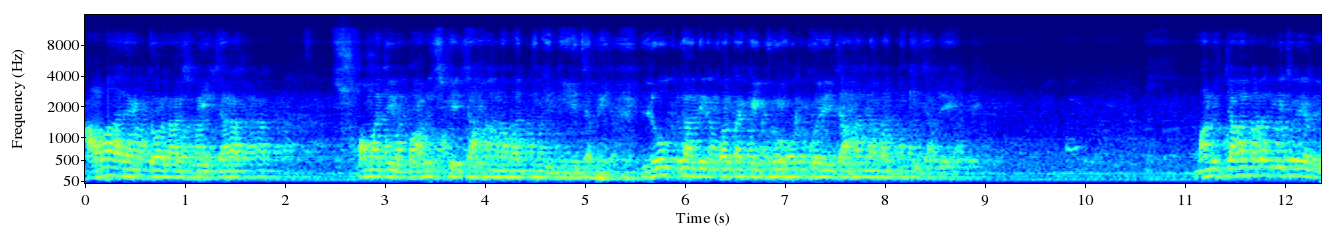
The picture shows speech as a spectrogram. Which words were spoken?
আবার এক দল আসবে যারা সমাজের মানুষকে জাহান নামার দিকে নিয়ে যাবে। লোক তাদের কথাকে গ্রহণ করে জাহান নামার দিকে যাবে। মানুষ জাহান নামার দিকে চলে যাবে।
